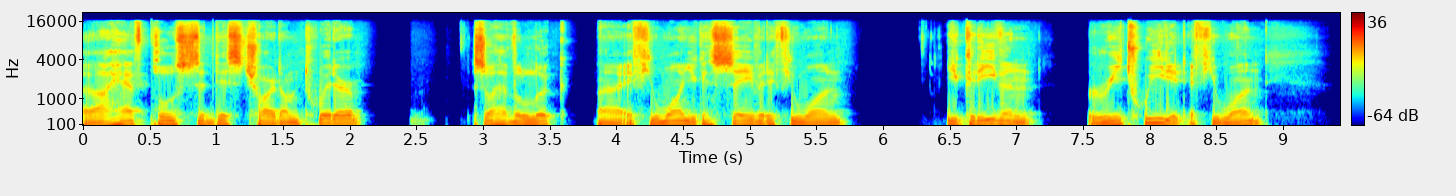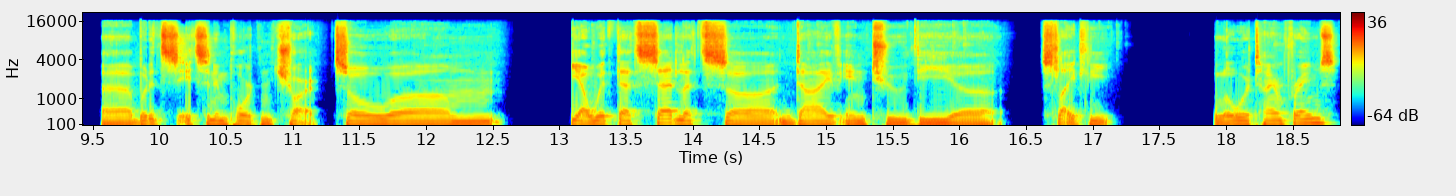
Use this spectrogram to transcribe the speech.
Uh, i have posted this chart on twitter. So have a look uh, if you want. You can save it if you want. You could even retweet it if you want. Uh, but it's it's an important chart. So um, yeah, with that said, let's uh, dive into the uh, slightly lower time frames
